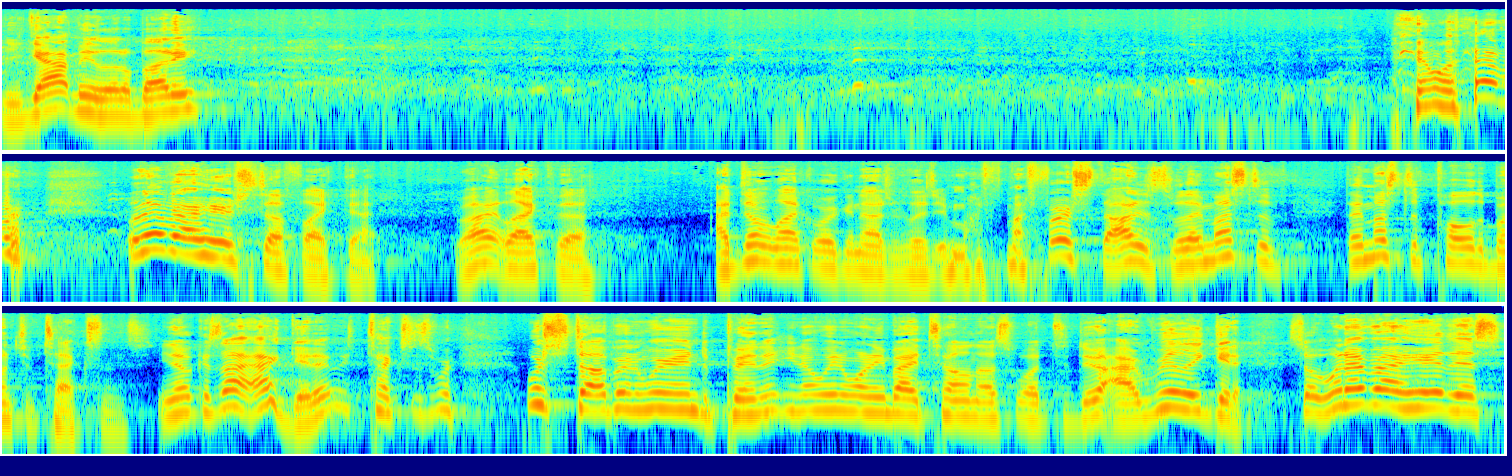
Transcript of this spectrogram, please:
You got me, little buddy. And whenever, whenever I hear stuff like that, right? Like the I don't like organized religion. My, my first thought is, well, they must have they must have polled a bunch of Texans, you know, because I, I, get it. Texans, we're, we're stubborn, we're independent, you know, we don't want anybody telling us what to do. I really get it. So whenever I hear this,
